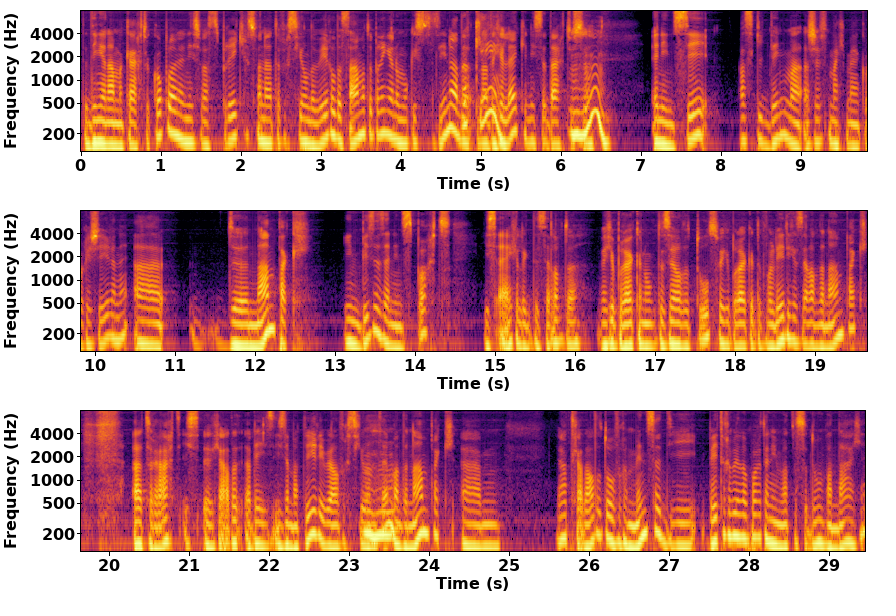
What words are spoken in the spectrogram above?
de dingen aan elkaar te koppelen en eens wat sprekers vanuit de verschillende werelden samen te brengen om ook eens te zien naar de, Oké. naar de gelijkenissen daartussen. Mhm. En in C, als ik denk, maar Jeff mag mij corrigeren, hè, eh, de naampak in business en in sport is eigenlijk dezelfde. We gebruiken ook dezelfde tools, we gebruiken de volledig dezelfde naampak. Uiteraard is, eh, gaat het, allee, is, de materie wel verschillend, hè, Mhm. maar de naampak, ehm, ja, het gaat altijd over mensen die beter willen worden in wat ze doen vandaag, hè,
